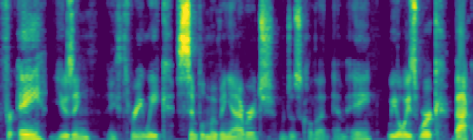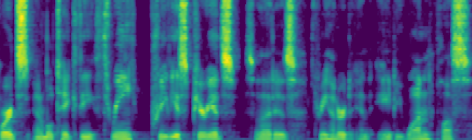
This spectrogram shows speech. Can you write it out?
for A, using a three week simple moving average, we'll just call that MA. We always work backwards and we'll take the three previous periods. So that is 381 plus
